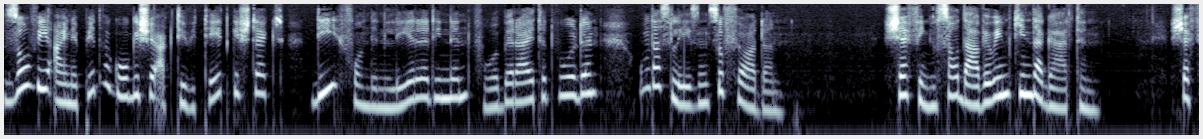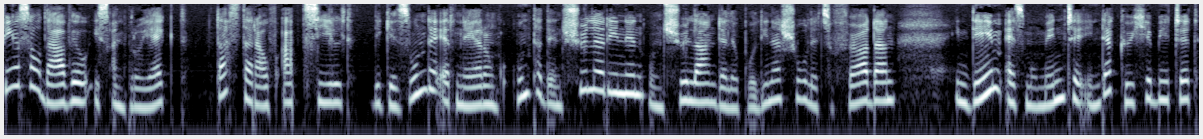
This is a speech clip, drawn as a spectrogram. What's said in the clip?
sowie eine pädagogische Aktivität gesteckt, die von den Lehrerinnen vorbereitet wurden, um das Lesen zu fördern. Chefinho Saudável im Kindergarten. Chefinho Saudável ist ein Projekt, das darauf abzielt, die gesunde Ernährung unter den Schülerinnen und Schülern der Leopoldiner Schule zu fördern, indem es Momente in der Küche bietet,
